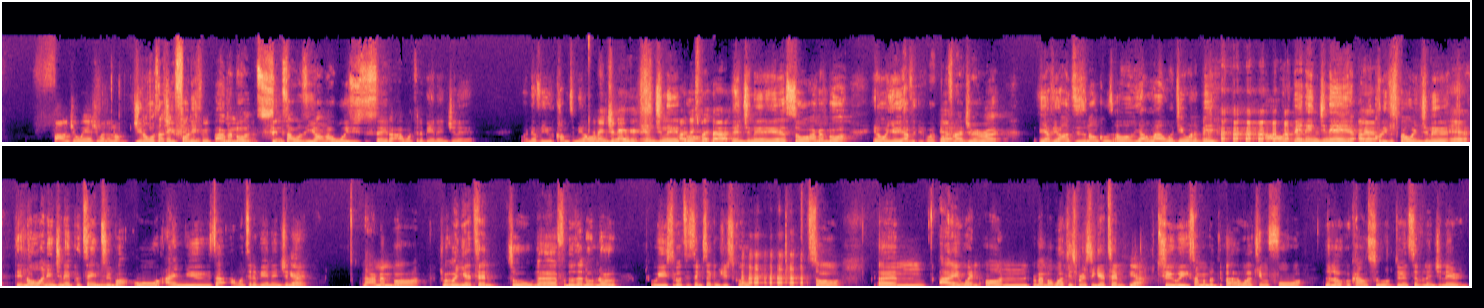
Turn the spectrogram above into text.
found your way as you went along? Do you know what's actually Take- take funny? through- I remember since I was young, I always used to say that I wanted to be an engineer. Whenever you would come to me, oh, An engineer. engineer, I bro. didn't expect that. Engineer, yeah. So I remember, you know, when you have we're both Yeah. Nigerian, right? You have your aunties and uncles. Oh, young man, what do you want to be? "Oh, I want to be an engineer. I Yeah. couldn't even spell engineer. Yeah. Mm. Didn't know what an engineer pertained to, but all I knew is that I wanted to be an engineer. Yeah. Now I remember, remember in year 10? So uh, for those that don't know, we used to go to the same secondary school. so um, I went on, remember work experience in year 10? Yeah. Two weeks. I remember uh, working for the local council doing civil engineering.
